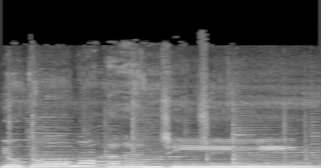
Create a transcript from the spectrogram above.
有多么安静。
